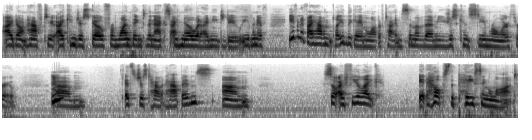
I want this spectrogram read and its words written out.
I don't have to. I can just go from one thing to the next. I know what I need to do, even if even if I haven't played the game a lot of times. Some of them you just can steamroller through. Um, it's just how it happens. Um, so I feel like it helps the pacing a lot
